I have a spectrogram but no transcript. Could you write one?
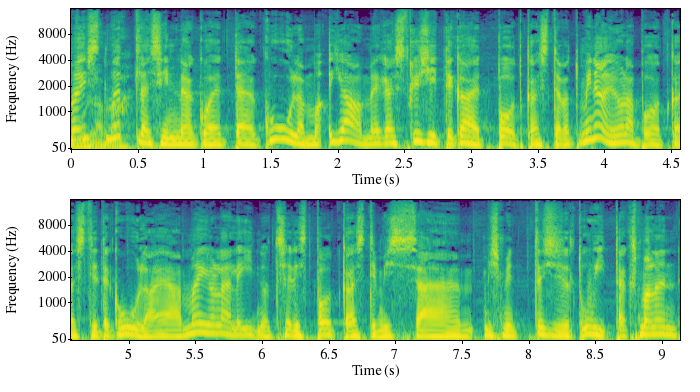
ma just kuulama. mõtlesin nagu, et äh, kuulama ja me käest küsiti ka, et podcast'e, vaat mina ei ole podcast'ide kuulaja, ma ei ole leidnud sellist podcast'i, mis, mis mind tõsiselt huvitaks, ma olen,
